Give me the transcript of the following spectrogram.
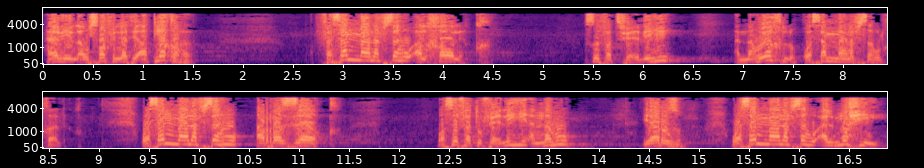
هذه الأوصاف التي أطلقها. فسمى نفسه الخالق. صفة فعله أنه يخلق وسمى نفسه الخالق. وسمى نفسه الرزاق وصفة فعله أنه يرزق. وسمى نفسه المحيي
